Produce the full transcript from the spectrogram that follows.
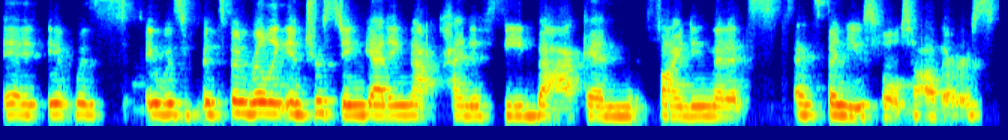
it, it was it was it's been really interesting getting that kind of feedback and finding that it's it's been useful to others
